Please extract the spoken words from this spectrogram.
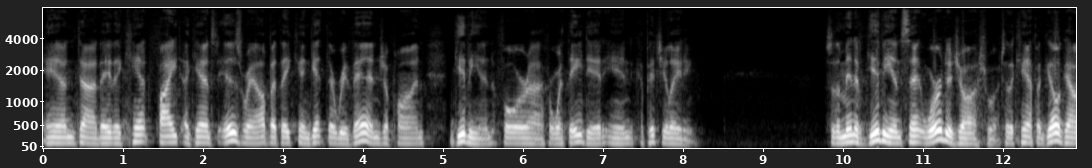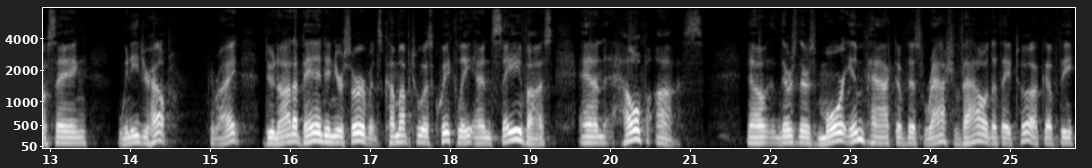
And uh, they, they can't fight against Israel, but they can get their revenge upon Gibeon for, uh, for what they did in capitulating. So the men of Gibeon sent word to Joshua, to the camp of Gilgal, saying, We need your help right? Do not abandon your servants. Come up to us quickly and save us and help us. Now, there's, there's more impact of this rash vow that they took, of the,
